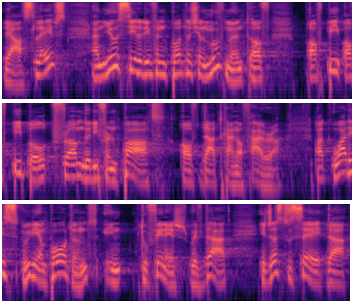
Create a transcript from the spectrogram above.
they are slaves. And you see the different potential movement of of, pe of people from the different parts of that kind of era. But what is really important in, to finish with that is just to say that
